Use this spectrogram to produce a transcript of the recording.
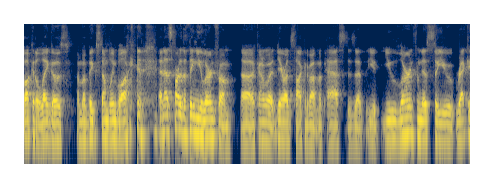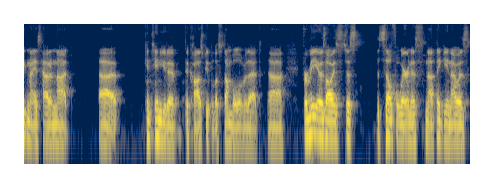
bucket of Legos. I'm a big stumbling block, and that's part of the thing you learn from. Uh, kind of what J Rod's talking about in the past is that you you learn from this, so you recognize how to not uh, continue to to cause people to stumble over that. Uh, for me, it was always just the self awareness, not thinking I was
